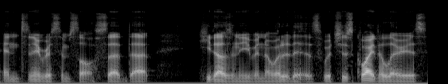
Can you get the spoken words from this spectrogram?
And Tenebris himself said that he doesn't even know what it is, which is quite hilarious.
